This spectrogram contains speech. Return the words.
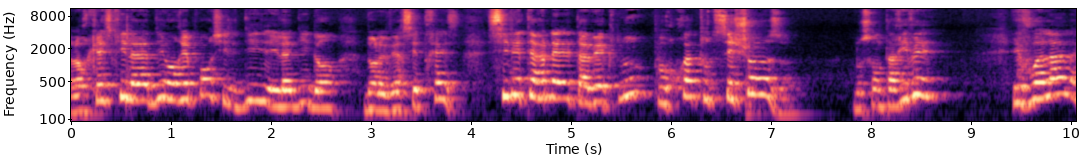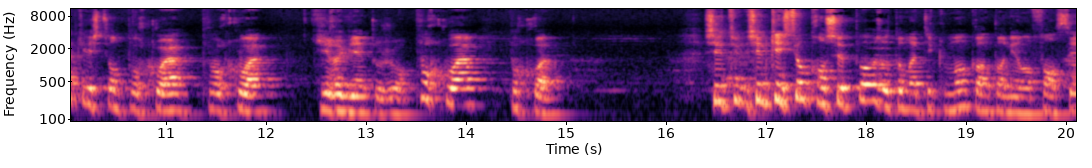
Alors qu'est-ce qu'il a dit en réponse? Il, dit, a dit dans, le verset 13, Si l'Éternel est avec nous, pourquoi toutes ces choses nous sont arrivées? Et voilà la question pourquoi, pourquoi, qui revient toujours. Pourquoi, pourquoi? C'est une question qu'on se pose automatiquement quand on est enfoncé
